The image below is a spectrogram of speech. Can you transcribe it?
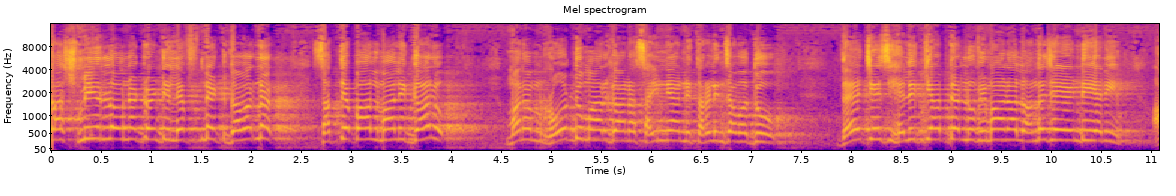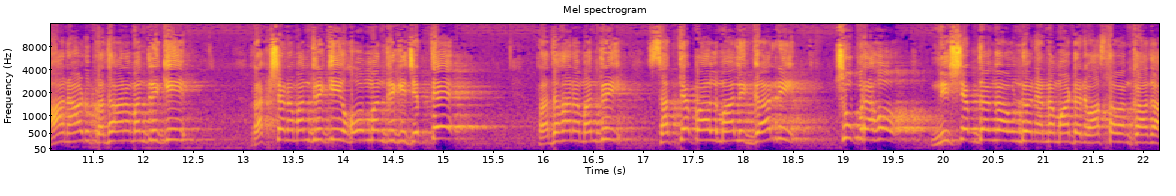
కాశ్మీర్లో ఉన్నటువంటి లెఫ్టినెంట్ గవర్నర్ సత్యపాల్ మాలిక్ గారు మనం రోడ్డు మార్గాన సైన్యాన్ని తరలించవద్దు. దయచేసి హెలికాప్టర్లు విమానాలు అందజేయండి అని ఆనాడు ప్రధానమంత్రికి రక్షణ మంత్రికి హోంమంత్రికి చెప్తే ప్రధానమంత్రి సత్యపాల్ మాలిక్ గారిని చూప్ రహో నిశ్శబ్దంగా ఉండు అని అన్న మాట వాస్తవం కాదా?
